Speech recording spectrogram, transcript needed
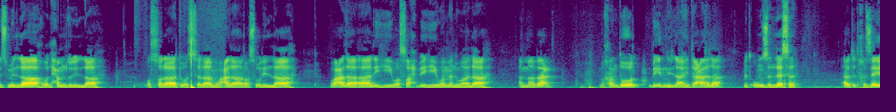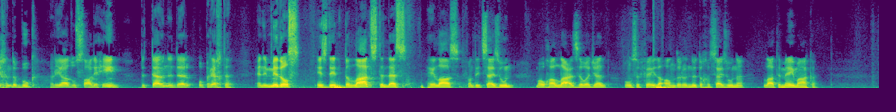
بسم الله والحمد لله والصلاة والسلام على رسول الله وعلى آله وصحبه ومن والاه. أما بعد بخندور بإذن الله تعالى مت أنز اللسة أو تتخزيخن دا رياض الصالحين دا تاون در أبرخت إن إميدلس is دين دا لاتست اللس هيلاس فان ديت سيزون موخ الله عز onze vele andere nuttige seizoenen laten meemaken.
